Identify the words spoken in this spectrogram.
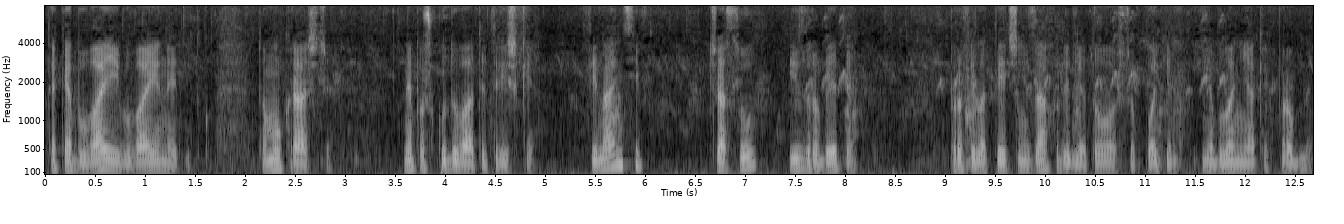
таке буває і буває нерідко. Тому краще не пошкодувати трішки фінансів, часу і зробити профілактичні заходи для того, щоб потім не було ніяких проблем.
